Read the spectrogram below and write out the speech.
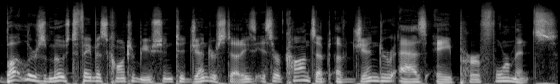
Butler's most famous contribution to gender studies is her concept of gender as a performance.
